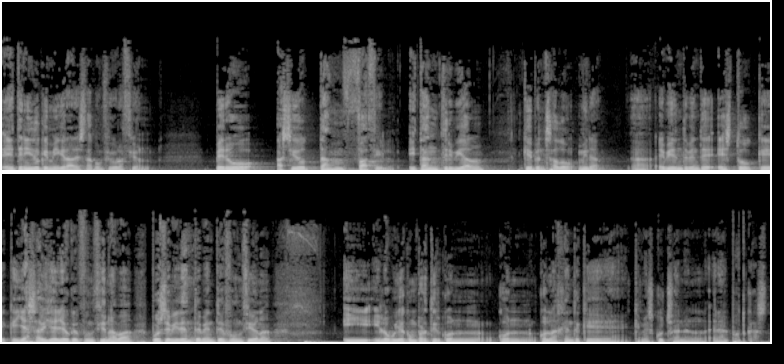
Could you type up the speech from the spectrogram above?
he tenido que migrar esta configuración. Pero ha sido tan fácil y tan trivial que he pensado, mira, ah, evidentemente esto que, ya sabía yo que funcionaba, pues evidentemente funciona. Y, lo voy a compartir con, la gente que, me escucha en el podcast.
